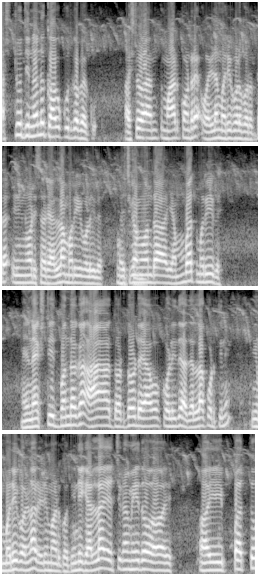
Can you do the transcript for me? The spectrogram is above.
ಅಷ್ಟು ದಿನನೂ ಕಾವು ಕೂತ್ಕೋಬೇಕು. ಅಷ್ಟು ಅಂತ ಮಾಡಿಕೊಂಡ್ರೆ ಒಳ್ಳೆ ಮರಿಗಳು ಬರುತ್ತೆ. ಈಗ ನೋಡಿ ಸರ್, ಎಲ್ಲ ಮರಿಗಳಿದೆ. ಹೆಚ್ಚು ಕಮ್ಮಿ ಒಂದು ಎಂಬತ್ತು ಮರಿ ಇದೆ. ನೆಕ್ಸ್ಟ್ ಇದು ಬಂದಾಗ ಆ ದೊಡ್ಡ ದೊಡ್ಡ ಯಾವ ಕೋಳಿ ಇದೆ ಅದೆಲ್ಲ ಕೊಡ್ತೀನಿ. ಈ ಮರಿಗಳನ್ನ ರೆಡಿ ಮಾಡ್ಕೋತೀನಿ. ಈಗ ಎಲ್ಲ ಹೆಚ್ಚು ಕಮ್ಮಿ ಇದು ಇಪ್ಪತ್ತು,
